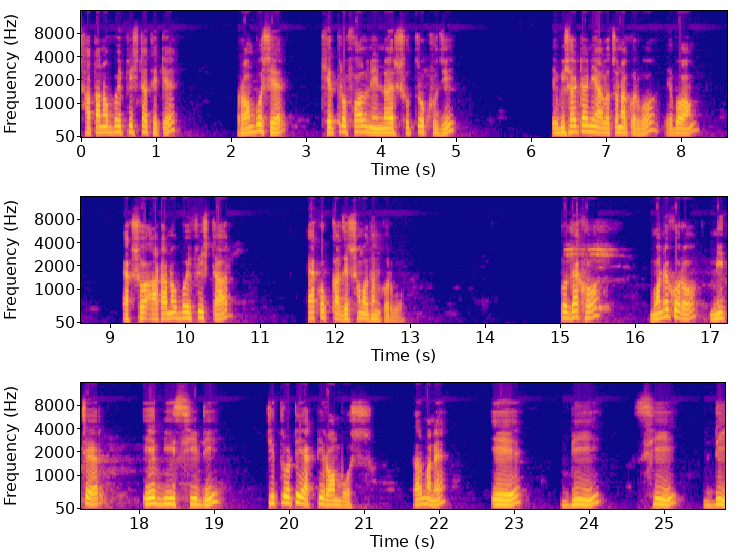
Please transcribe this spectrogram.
সাতানব্বই পৃষ্ঠা থেকে রম্বসের ক্ষেত্রফল নির্ণয়ের সূত্র খুঁজি। এই বিষয়টা নিয়ে আলোচনা করব এবং একশো আটানব্বই পৃষ্ঠার একক কাজের সমাধান করব। তো দেখো মনে করো নিচের এ বি সি ডি চিত্রটি একটি রম্বস। তার মানে এ বি সি ডি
